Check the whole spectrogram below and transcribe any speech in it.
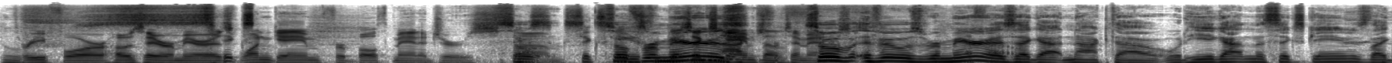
three for Jose Ramirez, Six- one game for both managers. So- Um, Six so games for for Ramirez- six knocked games for Tim so Anderson. if, if it was Ramirez that got knocked out, would he have gotten the six games? Like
